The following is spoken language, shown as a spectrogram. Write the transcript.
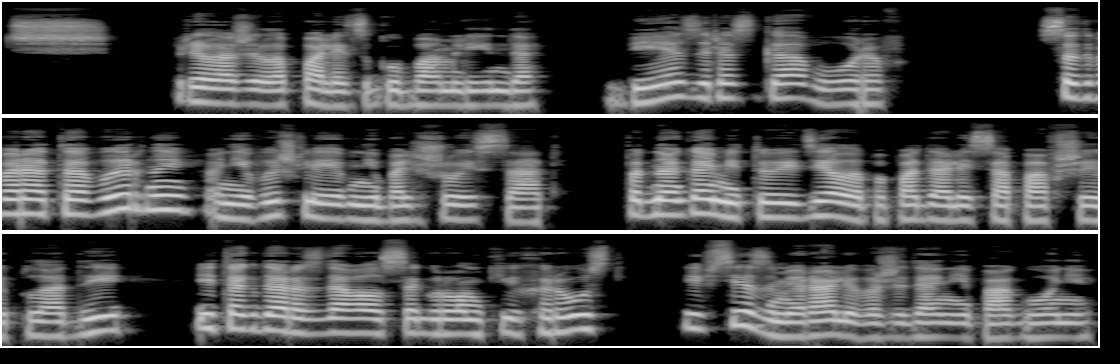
«Тш-ш», приложила палец к губам Линда, «без разговоров». Со двора таверны они вышли в небольшой сад. Под ногами то и дело попадались опавшие плоды, и тогда раздавался громкий хруст, и все замирали в ожидании погони.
